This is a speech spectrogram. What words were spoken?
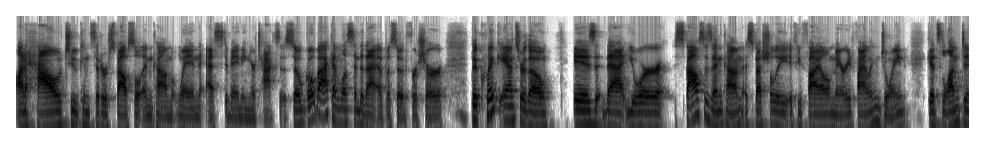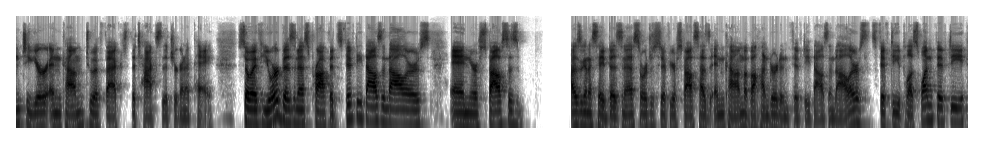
on how to consider spousal income when estimating your taxes. So, go back and listen to that episode for sure. The quick answer, though, is that your spouse's income, especially if you file married filing joint, gets lumped into your income to affect the tax that you're going to pay. So if your business profits $50,000 and your spouse's I was going to say business, or just if your spouse has income of $150,000, it's 50 plus 150.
